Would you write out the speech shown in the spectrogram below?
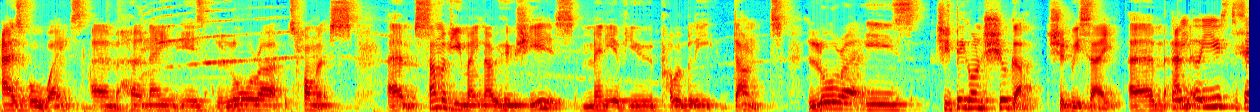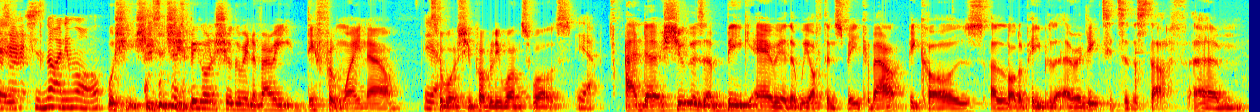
as always. Um, her name is Laura Thomas. Um, some of you may know who she is, many of you probably don't. Laura is. She's big on sugar, should we say? Um, or, or used to be. She's not anymore. Well, she, she's, she's big on sugar in a very different way now Yeah. to what she probably once was. Yeah. And uh, sugar's a big area that we often speak about because a lot of people are addicted to the stuff. Um,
